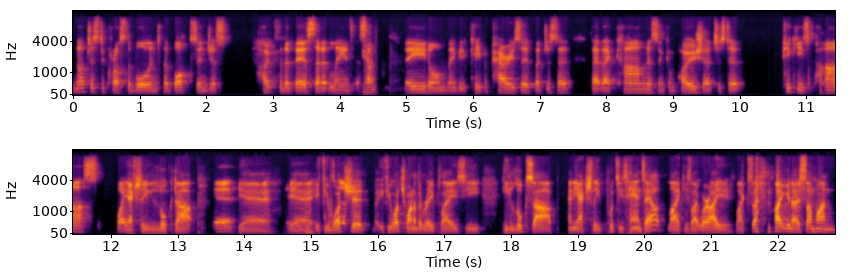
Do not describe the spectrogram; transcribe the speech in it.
not just to cross the ball into the box and just hope for the best that it lands at Yeah. some speed or maybe the keeper parries it, but just a, that, that calmness and composure just to pick his pass, wait. He actually looked up. yeah. Yeah, Yeah. If you watch it, if you watch one of the replays, he he looks up and he actually puts his hands out, like he's like, "Where are you?" Like, so, like you know, someone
